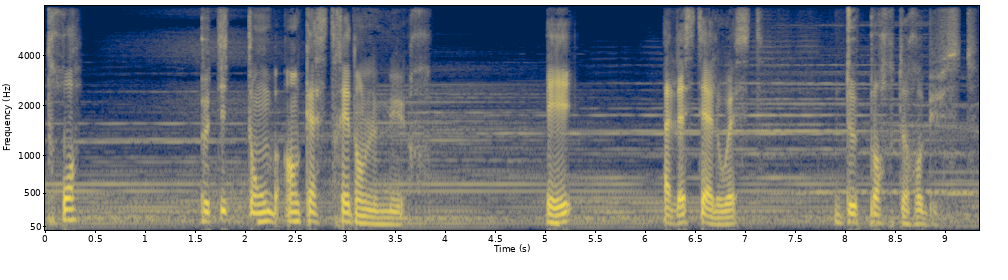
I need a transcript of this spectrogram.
trois petites tombes encastrées dans le mur. Et, à l'est et à l'ouest, deux portes robustes.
